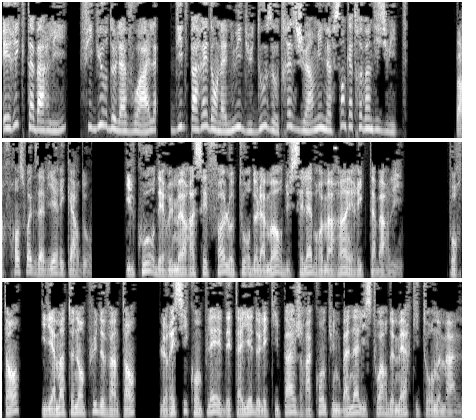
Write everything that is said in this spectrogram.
Éric Tabarly, figure de la voile, dite paraît dans la nuit du 12 au 13 juin 1998. Par François-Xavier Ricardou. Il court des rumeurs assez folles autour de la mort du célèbre marin Éric Tabarly. Pourtant, il y a maintenant plus de 20 ans, le récit complet et détaillé de l'équipage raconte une banale histoire de mer qui tourne mal.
